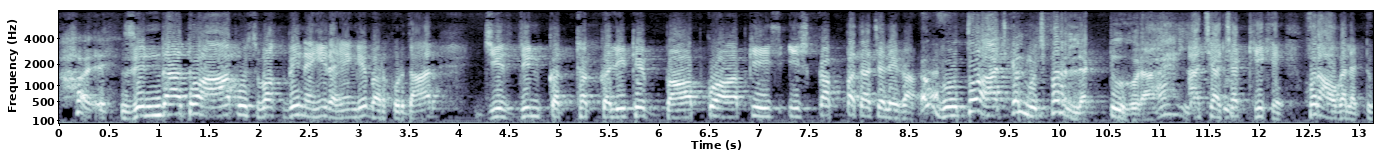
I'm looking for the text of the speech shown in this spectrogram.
हाय। ज़िंदा तो आप उस वक्त भी नहीं रहेंगे बरखुरदार जिस दिन कथक कली के बाप को आपकी इस इश्क का पता चलेगा। वो तो आजकल मुझ पर लट्टू हो रहा है अच्छा अच्छा ठीक है हो रहा होगा लट्टू।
